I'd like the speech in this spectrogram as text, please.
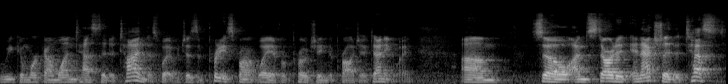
We can work on one test at a time this way, which is a pretty smart way of approaching the project anyway. Um, so I'm started, and actually the tests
